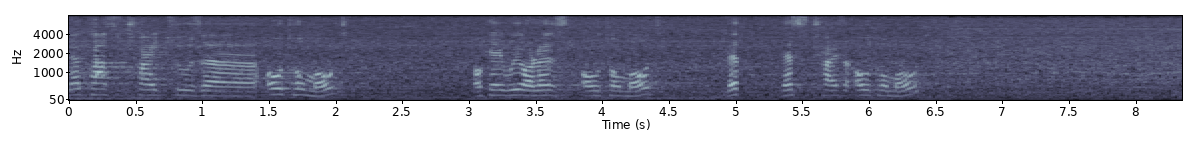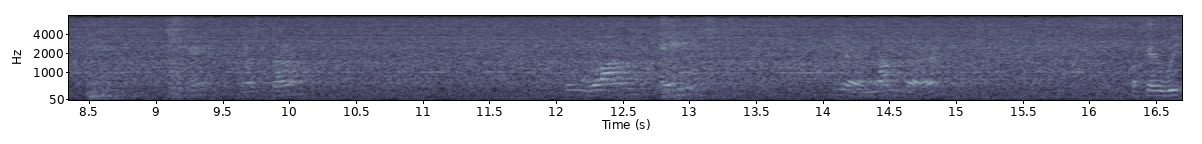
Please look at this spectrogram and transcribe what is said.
let us try to the auto mode. Okay, we already auto mode. Let, let's try the auto mode. Okay, that's done. So one, eight, here, number. Okay, we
